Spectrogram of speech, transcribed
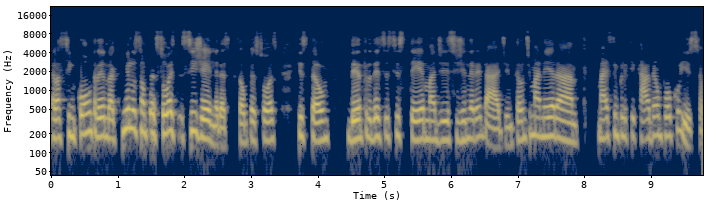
ela se encontra dentro daquilo, são pessoas cisgêneras, que são pessoas que estão dentro desse sistema de cisgeneridade. Então, de maneira mais simplificada, é um pouco isso.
